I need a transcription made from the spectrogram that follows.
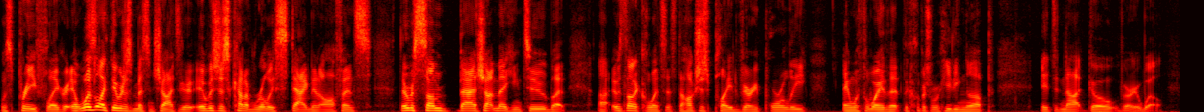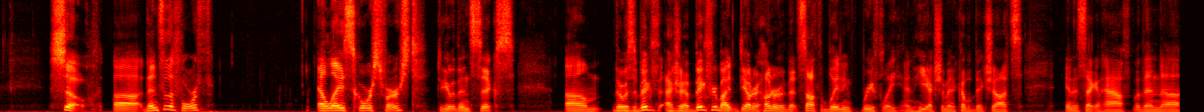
was pretty flagrant. It wasn't like they were just missing shots. It was just kind of really stagnant offense. There was some bad shot making too, but uh, it was not a coincidence. The Hawks just played very poorly, and with the way that the Clippers were heating up, it did not go very well. So uh, then to the fourth, LA scores first to get within six. Um, there was a big, actually a big three by DeAndre Hunter that stopped the bleeding briefly, and he actually made a couple big shots in the second half. But then uh,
